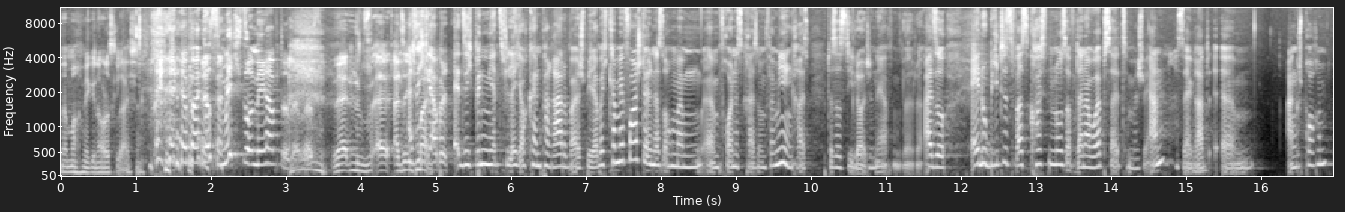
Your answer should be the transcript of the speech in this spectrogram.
Dann machen wir genau das Gleiche. Weil das mich so nervt, oder was? Äh, Also ich Also ich glaube, also ich bin jetzt vielleicht auch kein Paradebeispiel, aber ich kann mir vorstellen, dass auch in meinem ähm, Freundeskreis und Familienkreis, dass das die Leute nerven würde. Also, ey, du bietest was kostenlos auf deiner Website zum Beispiel an, hast du ja gerade ähm, angesprochen,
